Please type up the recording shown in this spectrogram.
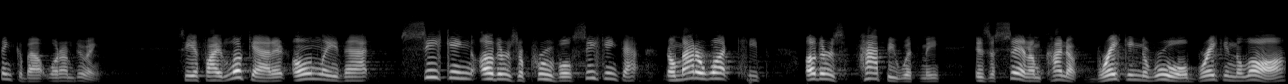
think about what I'm doing? See, if I look at it only that seeking others' approval, seeking to, no matter what, keep others happy with me is a sin. I'm kind of breaking the rule, breaking the law,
